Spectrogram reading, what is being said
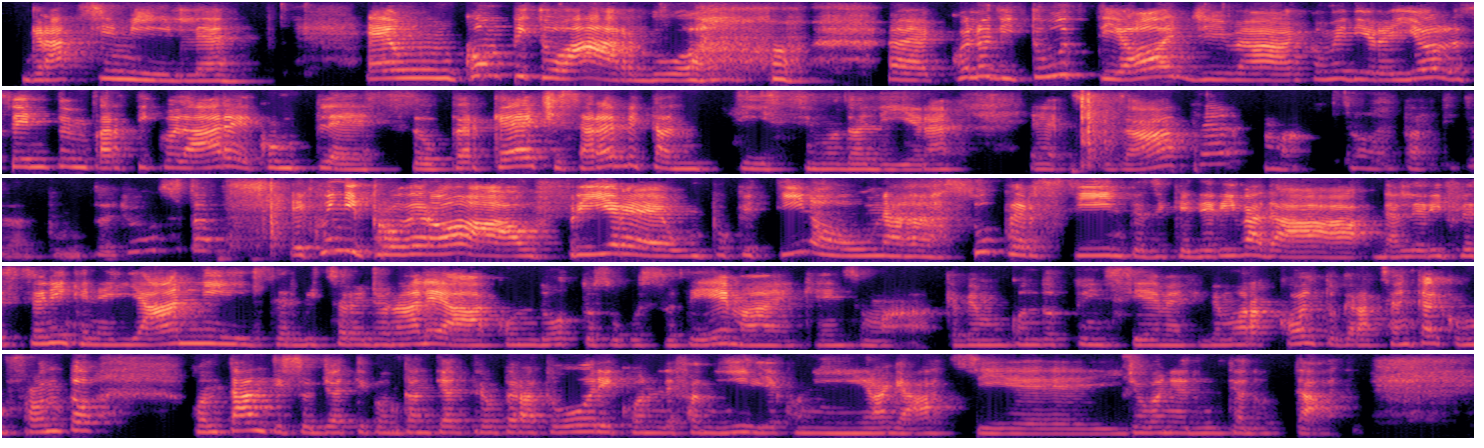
Grazie mille è un compito arduo, eh, quello di tutti oggi, ma come dire, io lo sento in particolare complesso perché ci sarebbe tantissimo da dire. Eh, scusate, ma non è partito dal punto giusto. E quindi proverò a offrire un pochettino una super sintesi che deriva da, dalle riflessioni che negli anni il servizio regionale ha condotto su questo tema e che insomma che abbiamo condotto insieme, che abbiamo raccolto grazie anche al confronto con tanti soggetti, con tanti altri operatori, con le famiglie, con i ragazzi e i giovani adulti adottati.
